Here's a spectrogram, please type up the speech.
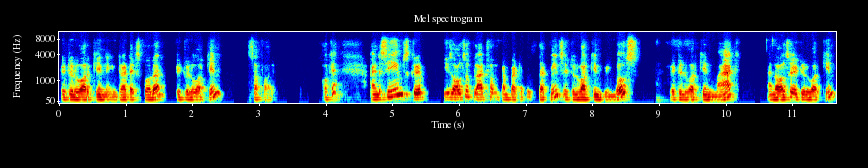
it will work in Internet Explorer, it will work in Safari. Okay. And the same script is also platform compatible. That means it will work in Windows, it will work in Mac, and also it will work in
